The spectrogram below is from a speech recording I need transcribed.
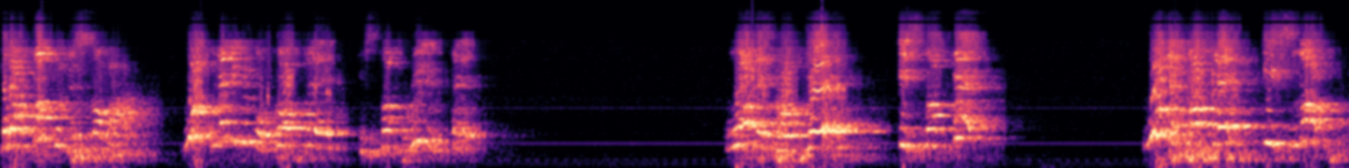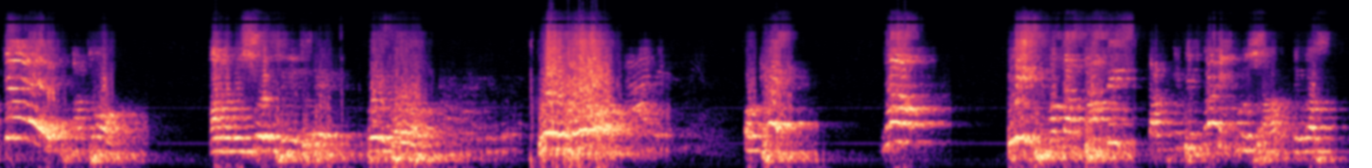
But I've come to discover what many people call faith is not really faith. What they call faith is not faith. What they call faith is not faith at all. And I will show it to you today. Praise the Lord. Because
